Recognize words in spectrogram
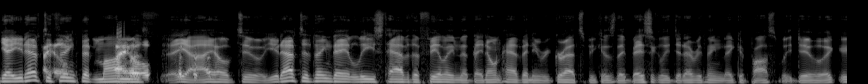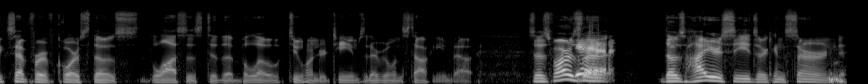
Yeah, you'd have to I think that hope. Monmouth. yeah, I hope too. You'd have to think they at least have the feeling that they don't have any regrets because they basically did everything they could possibly do, except for, of course, those losses to the below 200 teams that everyone's talking about. So as far as Yeah. the, those higher seeds are concerned,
